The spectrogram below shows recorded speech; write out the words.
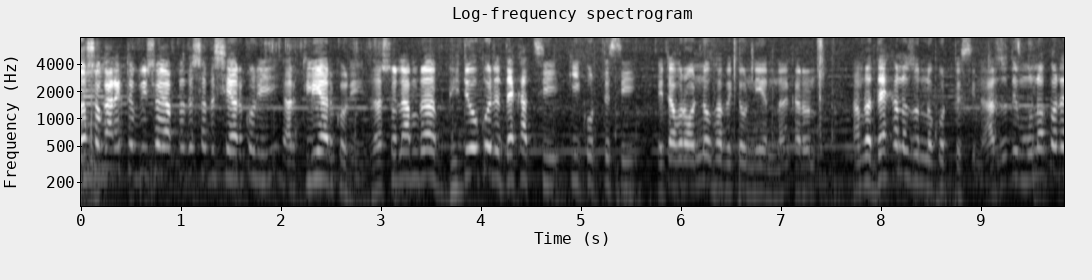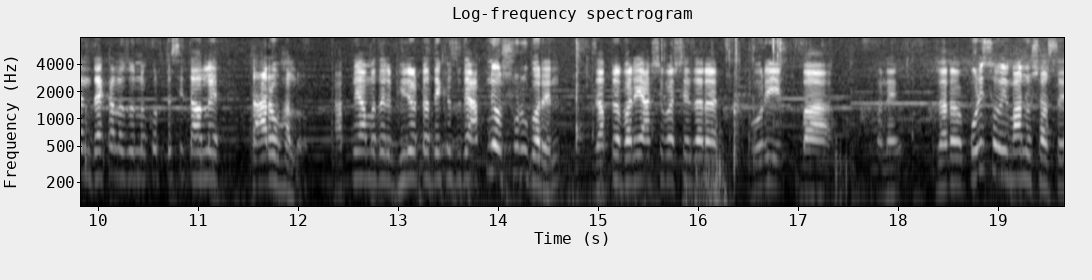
দর্শক, আরেকটা বিষয় আপনাদের সাথে শেয়ার করি আর ক্লিয়ার করি। আসলে আমরা ভিডিও করে দেখাচ্ছি কি করতেছি, এটা আবার অন্যভাবে কেউ নিয়েন না, কারণ আমরা দেখানোর জন্য করতেছি না। আর যদি মনে করেন দেখানোর জন্য করতেছি, তাহলে তা আরও ভালো। আপনি আমাদের ভিডিওটা দেখে যদি আপনিও শুরু করেন, যে আপনার বাড়ির আশেপাশে যারা গরিব বা মানে যারা পরিশ্রমী মানুষ আছে,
